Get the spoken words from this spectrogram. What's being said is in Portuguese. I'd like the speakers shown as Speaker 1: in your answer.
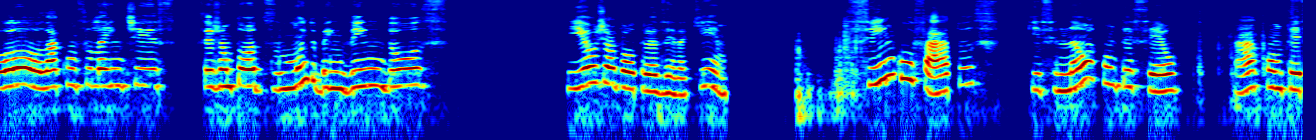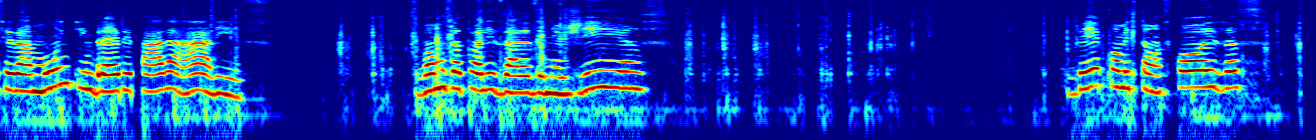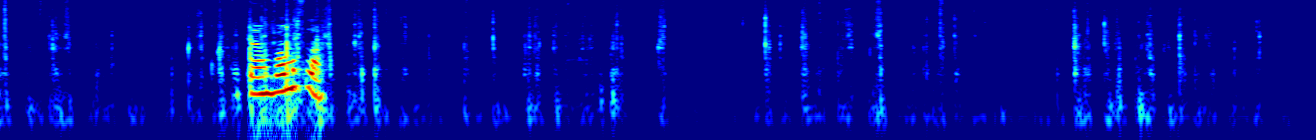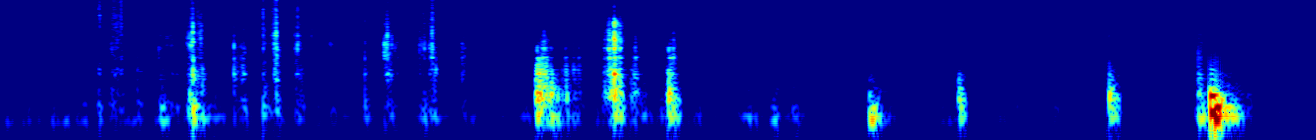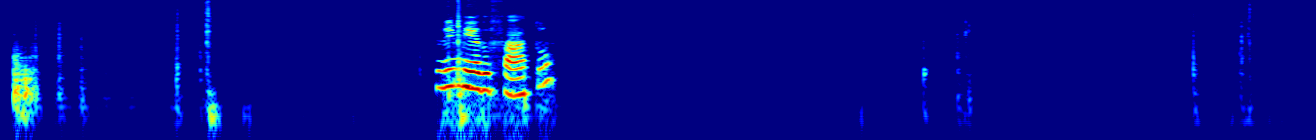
Speaker 1: Olá, consulentes! Sejam todos muito bem-vindos! E eu já vou trazer aqui cinco fatos que, se não aconteceu, acontecerá muito em breve para Ares. Vamos atualizar as energias. Ver como estão as coisas. Então, vamos lá. Primeiro fato.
